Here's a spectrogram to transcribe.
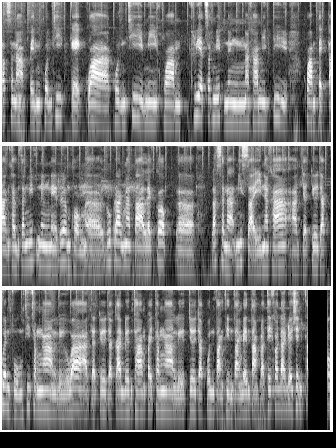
ลักษณะเป็นคนที่แก่กว่าคนที่มีความเครียดสักนิดหนึ่งนะคะมีที่ความแตกต่างกันสักนิดหนึ่งในเรื่องของรูปร่างหน้าตาและก็ ลักษณะนิสัยนะคะ อาจจะเจอจากเพื่อนฝูงที่ทำงาน หรือว่าอาจจะเจอจากการเดินทางไปทำงาน หรือเจอจากคนต่างถิ่นต่างแดนต่างประเทศก็ได้ด้วยเช่นกันก็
